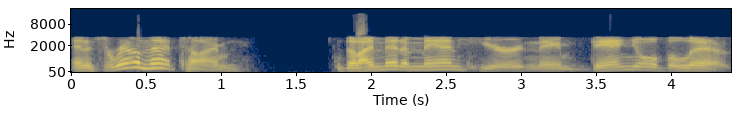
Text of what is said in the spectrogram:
And it's around that time that I met a man here named Daniel Velez.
